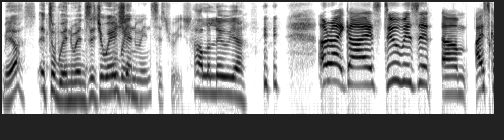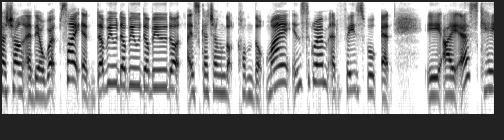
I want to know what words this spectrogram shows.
Yes, it's a win-win situation. Win-win situation. Hallelujah. All right, guys, do visit um, Ice Kachang at their website at www.icekachang.com.my, Instagram at Facebook at A-I-S-K-A-C-A-N-G-M-Y.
